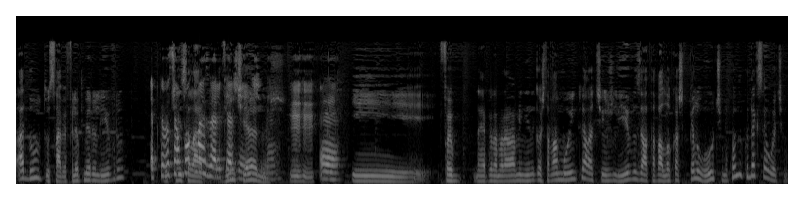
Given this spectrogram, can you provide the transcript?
adulto, sabe? Eu fui ler o primeiro livro É porque você é um tinha, sei pouco lá, mais velho que a 20 gente, anos. né? Uhum. É. E foi na época eu namorava uma menina que gostava muito, ela tinha os livros, ela tava louca, acho que pelo último. Quando, quando é que saiu o último?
